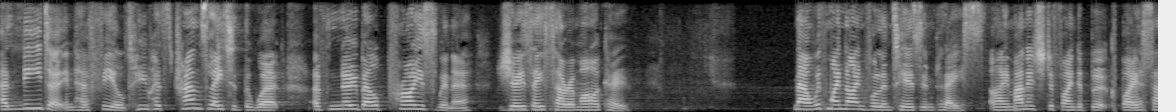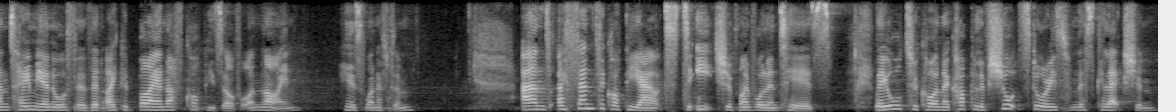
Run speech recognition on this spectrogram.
a leader in her field who has translated the work of Nobel Prize winner Jose Saramago. Now, with my nine volunteers in place, I managed to find a book by a Santomean author that I could buy enough copies of online. Here's one of them. And I sent a copy out to each of my volunteers. They all took on a couple of short stories from this collection,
